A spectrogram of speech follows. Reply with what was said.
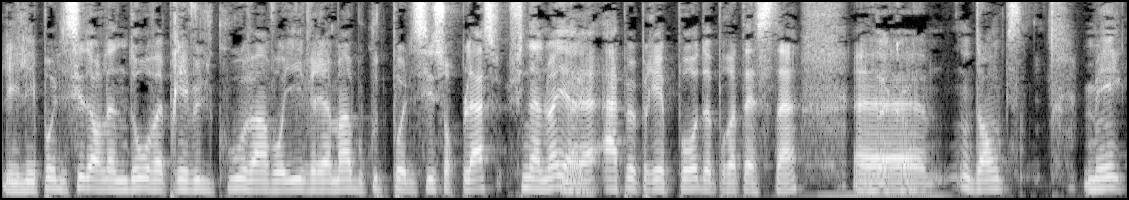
les, policiers d'Orlando avaient prévu le coup, avaient envoyé vraiment beaucoup de policiers sur place. Finalement, il y Ouais. avait à peu près pas de protestants. Euh, donc, mais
